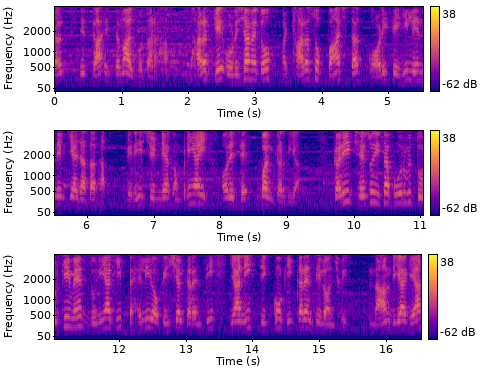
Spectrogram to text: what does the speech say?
तक इसका इस्तेमाल होता रहा। भारत के ओडिशा में तो 1805 तक कौड़ी से ही लेन देन किया जाता था। फिर ईस्ट इंडिया कंपनी आई और इसे बंद कर दिया। करीब 600 ईसा पूर्व तुर्की में दुनिया की पहली ऑफिशियल करेंसी यानी सिक्कों की करेंसी लॉन्च हुई। नाम दिया गया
